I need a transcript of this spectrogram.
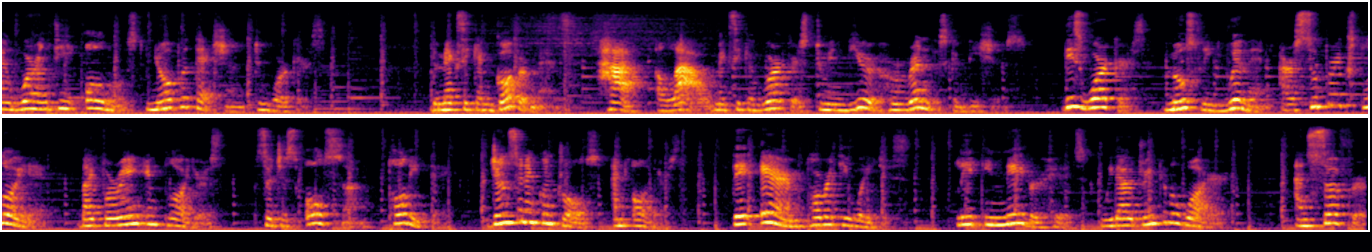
and guarantee almost no protection to workers. The Mexican government have allowed Mexican workers to endure horrendous conditions. These workers, mostly women, are super exploited by foreign employers such as Olson, Polytech, Johnson & Controls, and others. They earn poverty wages, live in neighborhoods without drinkable water, and suffer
